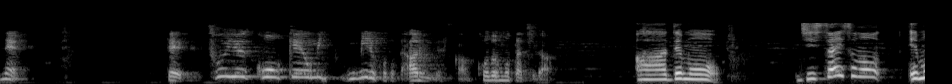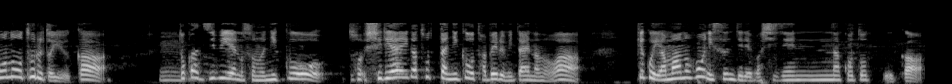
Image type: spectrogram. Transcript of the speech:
う、ね、で、そういう光景を見見ることってあるんですか？子供たちが。ああ、でも、実際その、獲物を取るというか、うんとかジビエのその肉を、そ知り合いが取った肉を食べるみたいなのは、結構山の方に住んでれば自然なことっていうか、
